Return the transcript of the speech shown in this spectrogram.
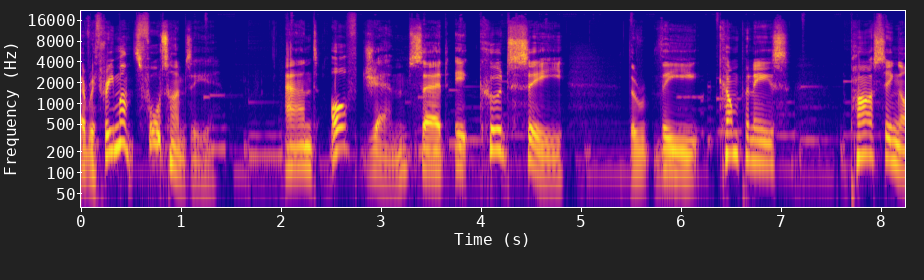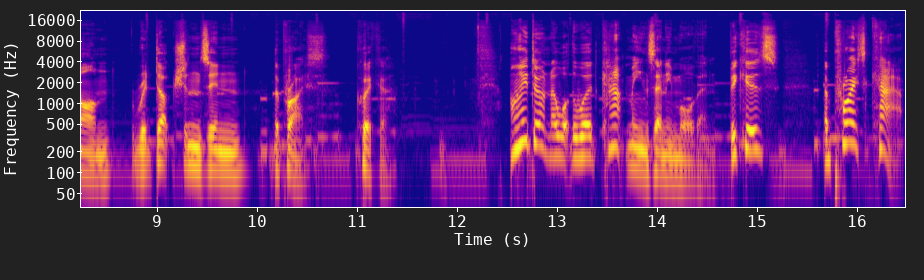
every three months, four times a year. And Ofgem said it could see the the companies passing on reductions in the price quicker. I don't know what the word cap means anymore then, because a price cap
